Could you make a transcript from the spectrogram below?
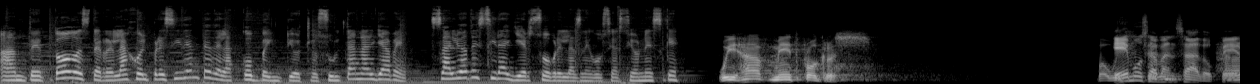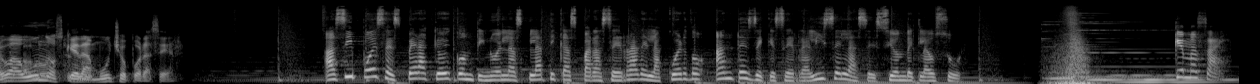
Ante todo este relajo, el presidente de la COP28, Sultán Al-Jaber, salió a decir ayer sobre las negociaciones que Hemos avanzado, pero aún nos queda mucho por hacer. Así pues, se espera que hoy continúen las pláticas para cerrar el acuerdo antes de que se realice la sesión de clausura. ¿Qué más hay?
